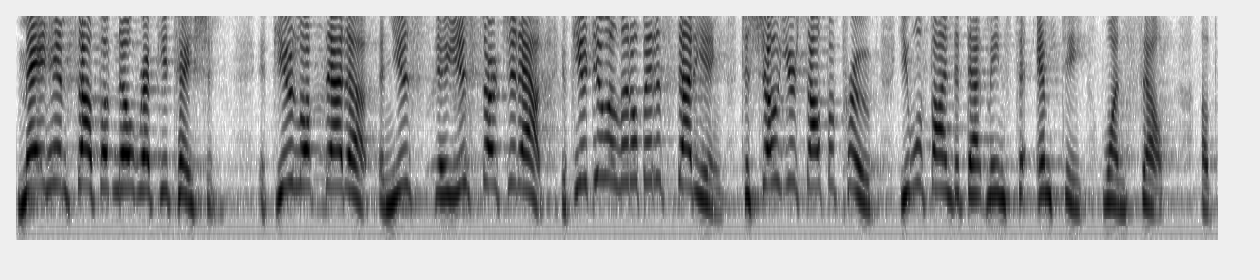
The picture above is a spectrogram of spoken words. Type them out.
made himself of no reputation. If you look that up and you, you search it out, if you do a little bit of studying to show yourself approved, you will find that that means to empty oneself of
